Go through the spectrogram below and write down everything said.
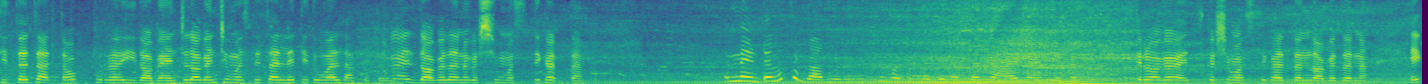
तिथं जातो पुरं. ही दोघांच्या दोघांची मस्ती चालली ती तुम्हाला दाखवतो. काय दोघं जण कशी मस्ती करतात. मेंटलच गात म्हणून मध्ये मध्ये तर बघा गायच कशी मस्ती करतात दोघं जण. एक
